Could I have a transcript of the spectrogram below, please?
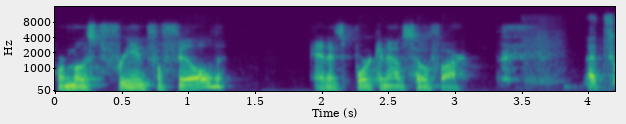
we're most free and fulfilled. And it's working out so far. That's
